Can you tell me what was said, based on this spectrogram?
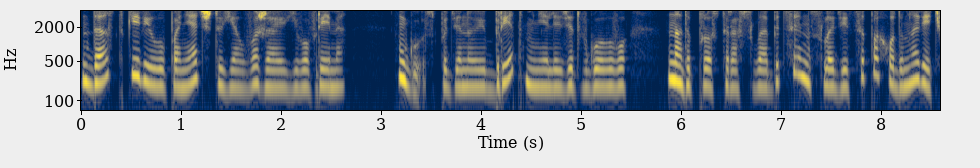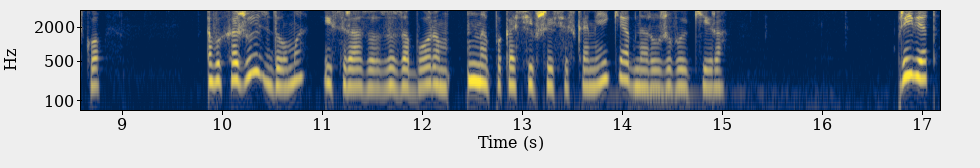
даст Кириллу понять, что я уважаю его время. Господи, ну и бред мне лезет в голову. Надо просто расслабиться и насладиться походом на речку. Выхожу из дома и сразу за забором на покосившейся скамейке обнаруживаю Кира. «Привет»,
